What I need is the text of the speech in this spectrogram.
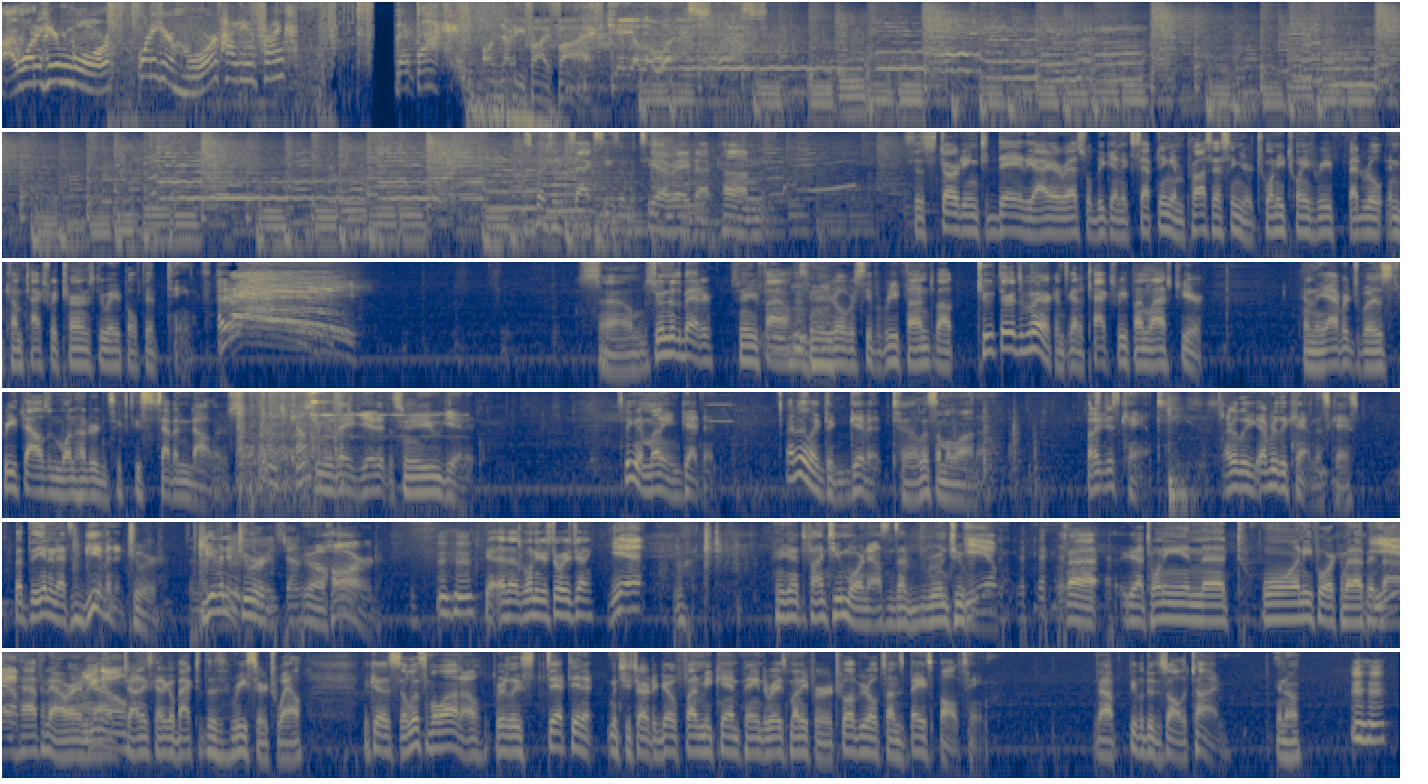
I want to hear more. Want to hear more? Heidi and Frank? They're back. On 95.5 KLOS. Special tax season with TRA.com says starting today, the IRS will begin accepting and processing your 2023 federal income tax returns through April 15th. Hooray! So, sooner the better. Sooner you file, Mm-hmm. sooner you'll receive a refund. About two thirds of Americans got a tax refund last year, and the average was $3,167. The sooner they get it, the sooner you get it. Speaking of money and getting it, I'd really like to give it to Alyssa Milano, but I just can't. I really, I really can't in this case. But the internet's giving it to her, giving it to her Stories, Johnny. you know, hard. Mm-hmm. Yeah, that's one of your stories, Johnny. Yeah. You're gonna have to find two more now since I've ruined two for Yep. you. Uh, you got 20 and uh, 24 coming up in Yep. about half an hour, and I now know. Johnny's got to go back to the research well because Alyssa Milano really stepped in it when she started a GoFundMe campaign to raise money for her 12 year old son's baseball team. Now, people do this all the time, you know. Mm-hmm.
